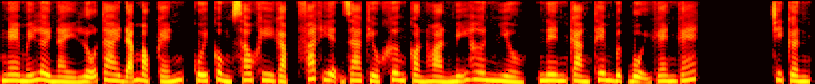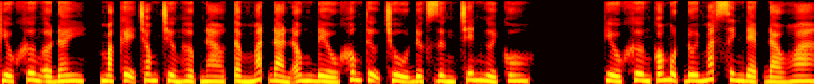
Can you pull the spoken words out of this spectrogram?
nghe mấy lời này lỗ tai đã mọc kén, cuối cùng sau khi gặp phát hiện ra Kiều Khương còn hoàn mỹ hơn nhiều, nên càng thêm bực bội ghen ghét. Chỉ cần Kiều Khương ở đây, mặc kệ trong trường hợp nào tầm mắt đàn ông đều không tự chủ được dừng trên người cô. Kiều Khương có một đôi mắt xinh đẹp đào hoa,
